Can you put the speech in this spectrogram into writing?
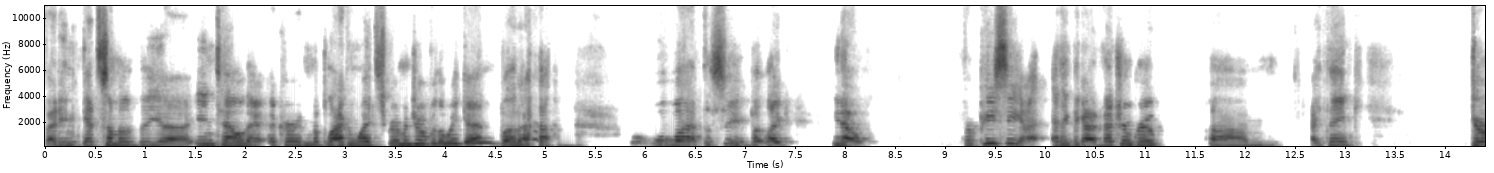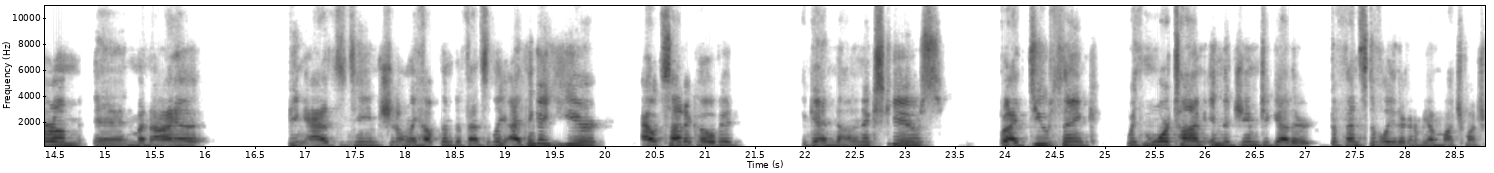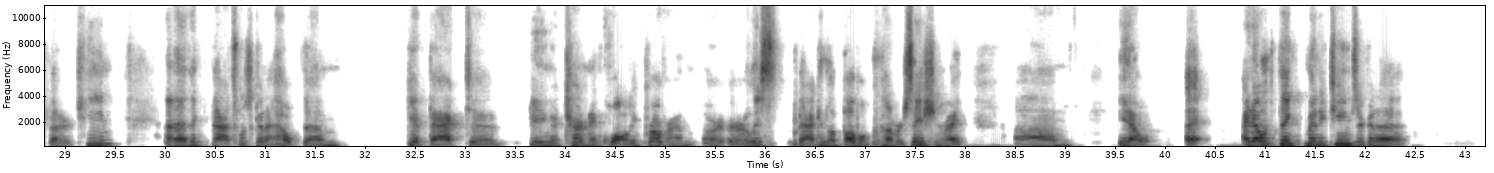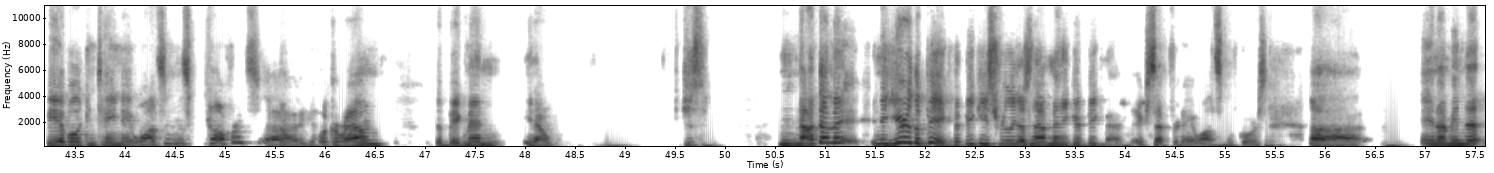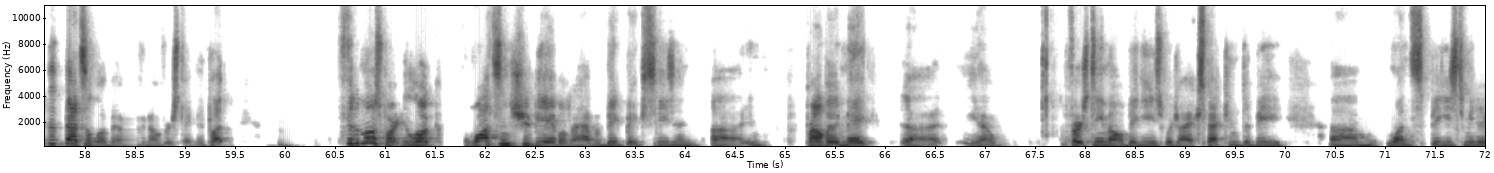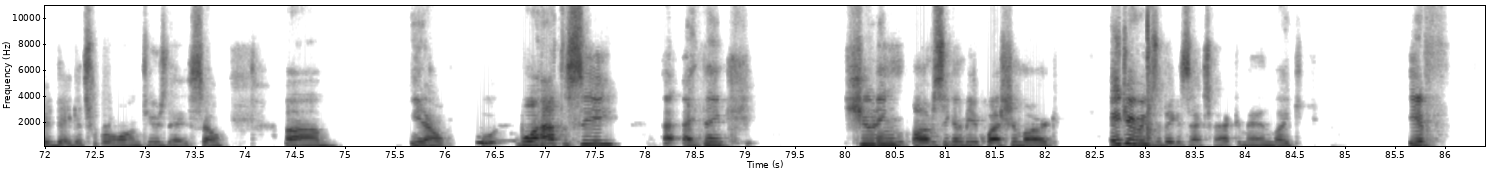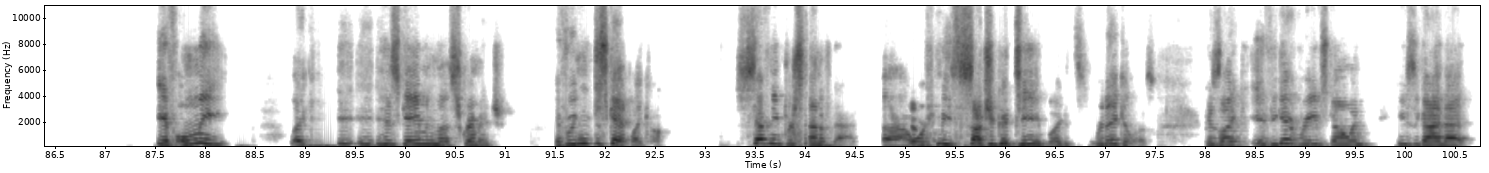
if I didn't get some of the uh, intel that occurred in the black and white scrimmage over the weekend, but uh, we'll, have to see. But like, you know, for PC, I, I think they got a veteran group. Um, I think Durham and Minaya being added to the team should only help them defensively. I think a year outside of COVID, again, not an excuse, but I do think with more time in the gym together defensively, they're going to be a much, much better team. And I think that's what's going to help them get back to being a tournament quality program, or, or at least back in the bubble conversation, right? Um, you know, I, I don't think many teams are going to be able to contain Nate Watson in this conference. Uh, you look around, the big men, you know, just not that many in the year of the big. The Big East really doesn't have many good big men, except for Nate Watson, of course. Uh, and I mean that, that that's a little bit of an overstatement, but for the most part, you look Watson should be able to have a big, big season uh, and probably make uh, you know first team all Big East, which I expect him to be um, once Big East Media Day gets rolling on Tuesday. So, um, you know, we'll have to see. I think shooting obviously going to be a question mark. AJ is the biggest X factor, man. Like, if if only like his game in the scrimmage, if we can just get like seventy percent of that, uh, we're gonna be such a good team. Like it's ridiculous. Because like if you get Reeves going, he's the guy that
